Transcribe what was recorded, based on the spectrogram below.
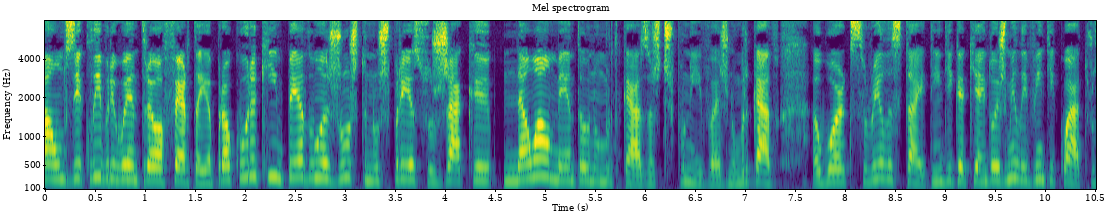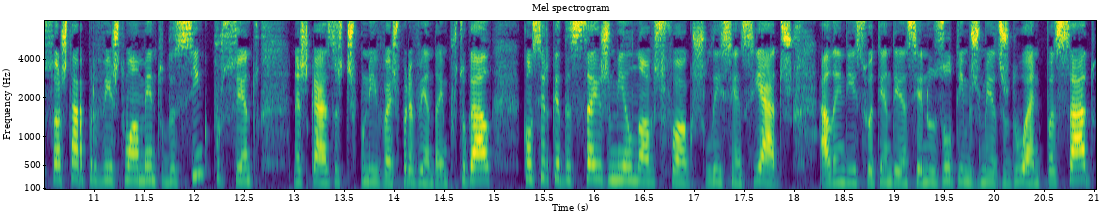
Há um desequilíbrio entre a oferta e a procura que impede um ajuste nos preços, já que não aumenta o número de casas disponíveis no mercado. A Works Real Estate indica que em 2024 só está previsto um aumento de 5% nas casas disponíveis para venda em Portugal, com cerca de 6 mil novos fogos licenciados. Além disso, a tendência nos últimos meses do ano passado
